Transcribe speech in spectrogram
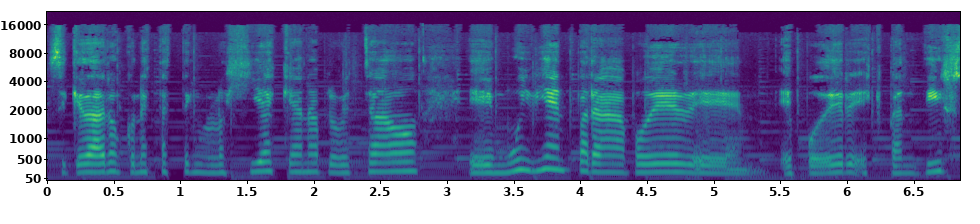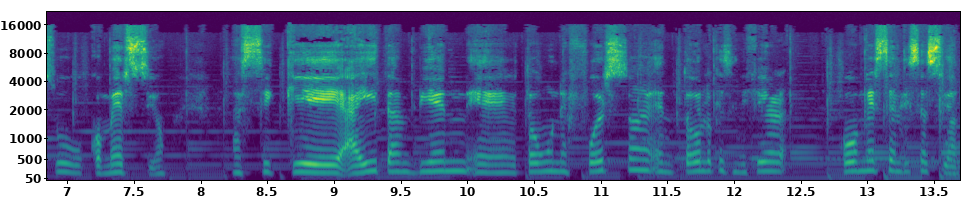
se quedaron con estas tecnologías que han aprovechado muy bien para poder, eh, eh, poder expandir su comercio. Así que ahí también eh, todo un esfuerzo en todo lo que significa comercialización.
